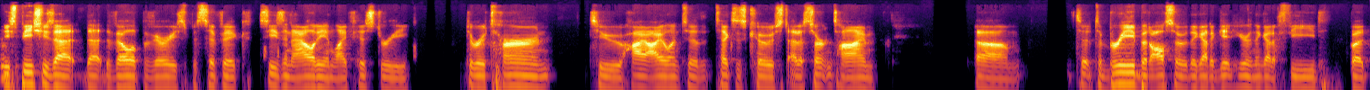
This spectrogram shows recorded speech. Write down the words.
these species that that develop a very specific seasonality in life history to return to High Island to the Texas coast at a certain time um, to, to breed, but also they got to get here and they got to feed. But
